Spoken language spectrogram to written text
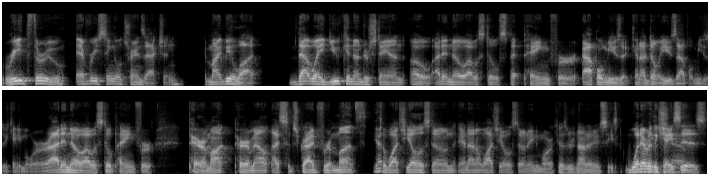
read through every single transaction, it might be a lot. That way you can understand, oh, I didn't know I was still paying for Apple Music and I don't use Apple Music anymore. Or I didn't know I was still paying for Paramount. Paramount. I subscribed for a month yep. to watch Yellowstone and I don't watch Yellowstone anymore because there's not a new season. Whatever Great the case show. is.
